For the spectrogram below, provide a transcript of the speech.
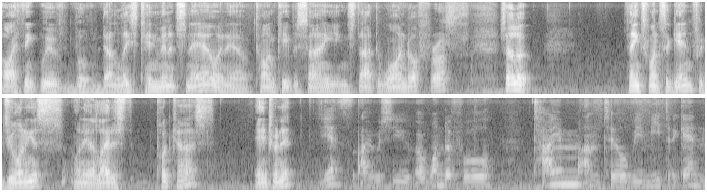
I think we've, we've done at least 10 minutes now, and our timekeeper's saying you can start to wind off for us. So, look, thanks once again for joining us on our latest podcast. Antoinette, Yes, I wish you a wonderful time until we meet again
